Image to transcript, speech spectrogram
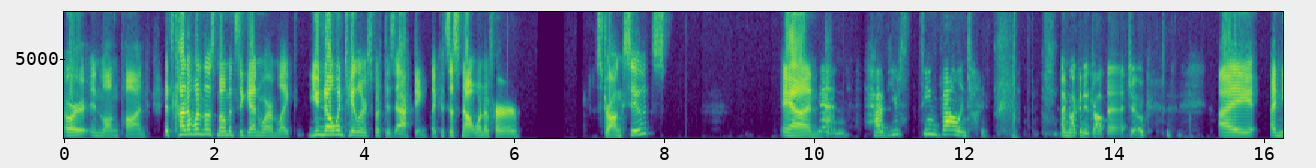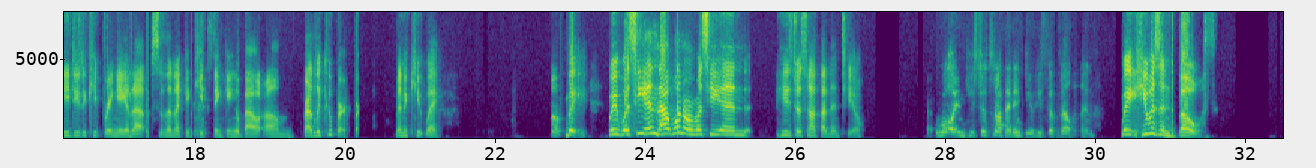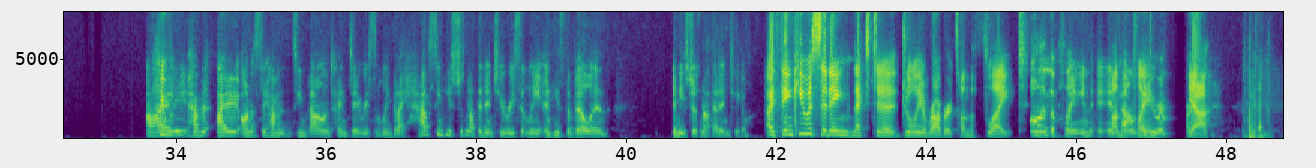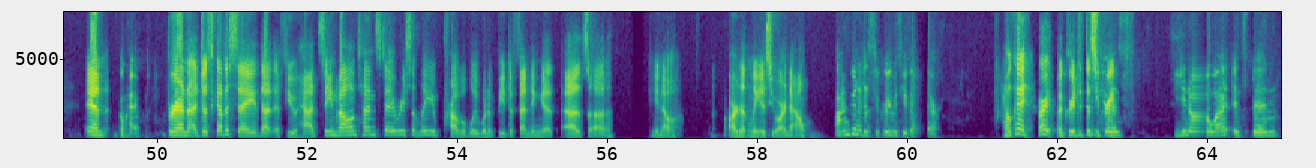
or in Long Pond. It's kind of one of those moments again where I'm like, you know when Taylor Swift is acting. Like it's just not one of her strong suits. And Again, have you seen Valentine? I'm not going to drop that joke. I I need you to keep bringing it up so then I could keep thinking about um Bradley Cooper in a cute way. Oh. Wait, wait, was he in that one or was he in He's Just Not That Into You? Well, and he's just not that into you. He's the villain. Wait, he was in both. I haven't. I honestly haven't seen Valentine's Day recently, but I have seen He's Just Not That Into You recently, and he's the villain, and he's just not that into you. I think he was sitting next to Julia Roberts on the flight on the plane. on the plane. Yeah. And okay, Brian, I just got to say that if you had seen Valentine's Day recently, you probably wouldn't be defending it as, uh, you know, ardently as you are now. I'm going to disagree with you there. Okay. All right. Agree to disagree. Because you know what? It's been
